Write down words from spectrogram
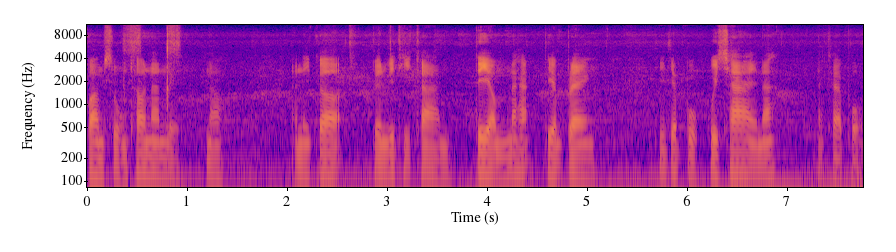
ความสูงเท่านั้นเลยเนาะอันนี้ก็เป็นวิธีการเตรียมนะฮะเตรียมแปลงที่จะปลูกกุ้ยช่ายนะนะครับผม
